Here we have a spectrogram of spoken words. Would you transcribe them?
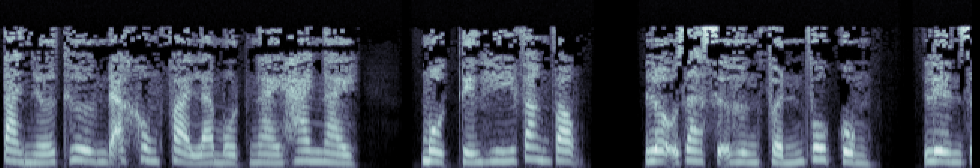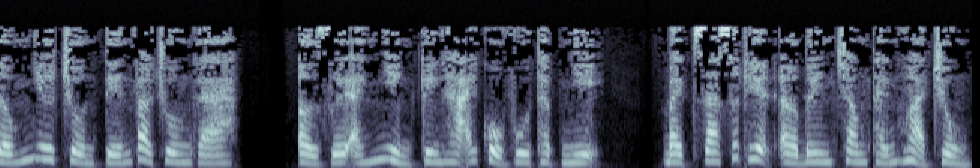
ta nhớ thương đã không phải là một ngày hai ngày. Một tiếng hí vang vọng, lộ ra sự hưng phấn vô cùng, liền giống như trồn tiến vào chuông gà. Ở dưới ánh nhìn kinh hãi của Vu Thập Nhị, Bạch Gia xuất hiện ở bên trong thánh hỏa trùng.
